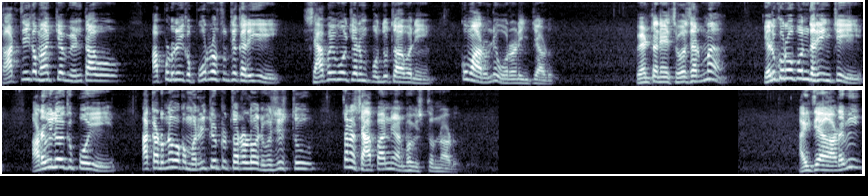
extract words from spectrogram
కార్తీక మహత్యం వింటావో అప్పుడు నీకు పూర్వశుద్ధి కలిగి శాపవిమోచనం పొందుతావని కుమారుణ్ణి ఊరడించాడు వెంటనే శివశర్మ ఎలుక రూపం ధరించి అడవిలోకి పోయి అక్కడున్న ఒక మర్రి చెట్టు త్వరలో నివసిస్తూ తన శాపాన్ని అనుభవిస్తున్నాడు. అయితే ఆ అడవి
